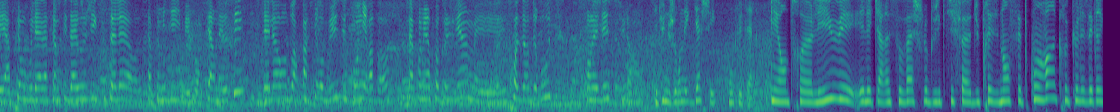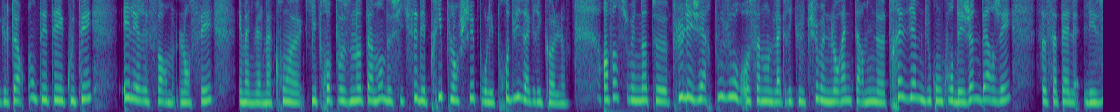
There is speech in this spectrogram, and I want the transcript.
Et après on voulait à la ferme pédagogique tout à l'heure cet après-midi, mais bon, fermé aussi. Et là on doit repartir au bus, du coup on n'ira pas. C'est la première fois que je viens, mais trois heures de route, on est déçus là. C'est une journée gâchée, conclut-elle. Et entre les huées et les caresses aux vaches, l'objectif du président, c'est de convaincre que les agriculteurs ont été écoutés et les réformes lancées. Emmanuel Macron qui propose notamment de fixer des prix planchers pour les produits agricoles. Enfin, sur une note plus légère, toujours au Salon de l'Agriculture, une Lorraine termine 13e du concours des jeunes bergers. Ça s'appelle les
